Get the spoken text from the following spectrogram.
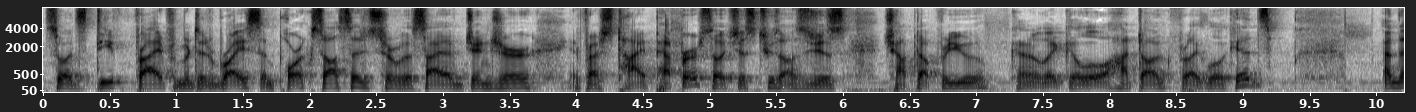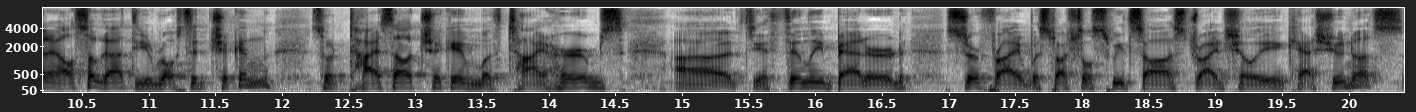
so it's deep fried fermented rice and pork sausage served with a side of ginger and fresh Thai pepper. So it's just two sausages chopped up for you, kind of like a little hot dog for like little kids. And then I also got the roasted chicken, so Thai style chicken with Thai herbs, uh, thinly battered, stir fried with special sweet sauce, dried chili, and cashew nuts.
